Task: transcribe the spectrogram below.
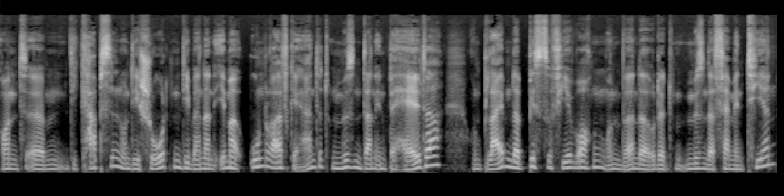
Und ähm, die Kapseln und die Schoten, die werden dann immer unreif geerntet und müssen dann in Behälter und bleiben da bis zu vier Wochen und werden da oder müssen da fermentieren.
